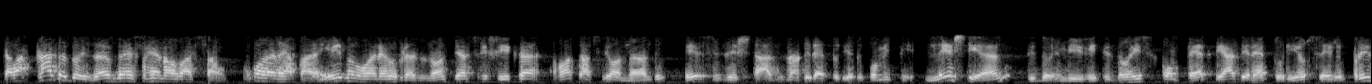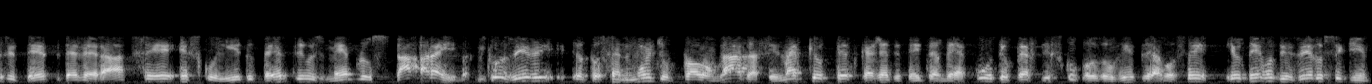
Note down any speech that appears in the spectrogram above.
Então, a cada dois anos é essa renovação. Um ano é a Paraíba, um ano é o Rio Grande do Norte, e assim fica rotacionando esses estados na diretoria do comitê. Neste ano de 2022, compete à diretoria, ou seja, o presidente deverá ser escolhido dentre os membros da Paraíba. Inclusive, eu estou sendo muito prolongado assim, mas porque o tempo que a gente tem também é curto, eu peço desculpa aos ouvintes e a você, eu devo dizer o seguinte:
